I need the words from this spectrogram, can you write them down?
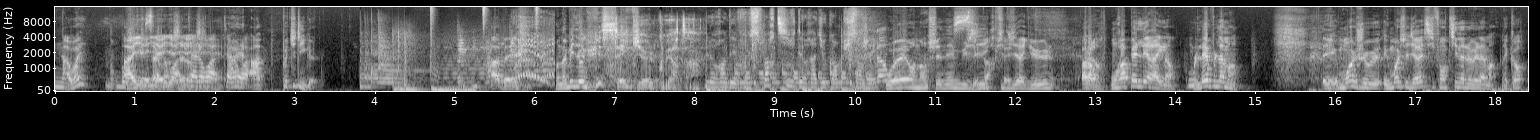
Non. Ah ouais? Non. Bon, aïe, t'as aïe, le droit, Ah, droit. Un petit jingle. Ah ben, on a mis de la musique. Ta gueule, Coubertin. Le rendez-vous sportif de Radio Campus Angers. Ouais, on enchaînait musique, petite virgule. Alors, Alors. on rappelle les règles. hein. On lève la main. Et moi, je, et moi, je te dirais si Fantine a levé la main, d'accord?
